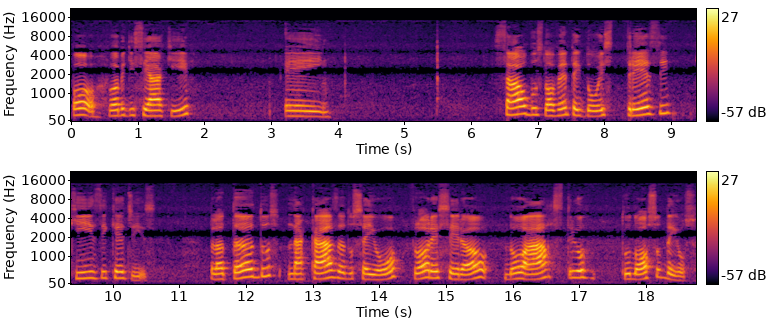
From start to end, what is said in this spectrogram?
Bom, vamos iniciar aqui em Salmos 92, 13, 15, que diz: Plantando na casa do Senhor, florescerão no astro do nosso Deus.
